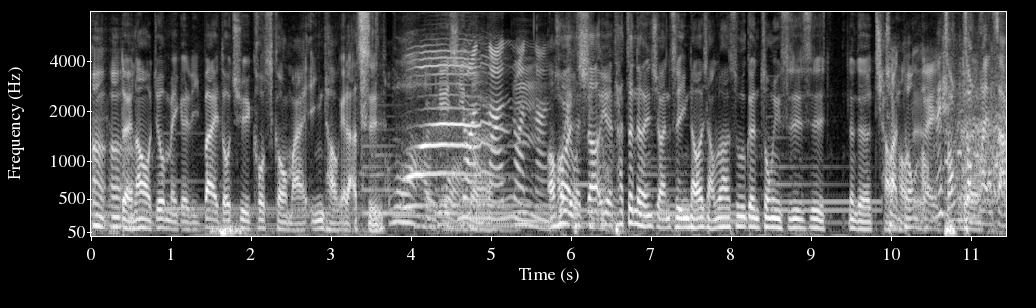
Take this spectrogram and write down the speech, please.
嗯嗯，对，然后我就每个礼拜都去 Costco 买樱桃给他吃。哇，暖男暖男然后。后来才知道，因为他真的很喜欢吃樱桃，我想说他是不是跟中医师是那个桥好的串通好对，中中盘商，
